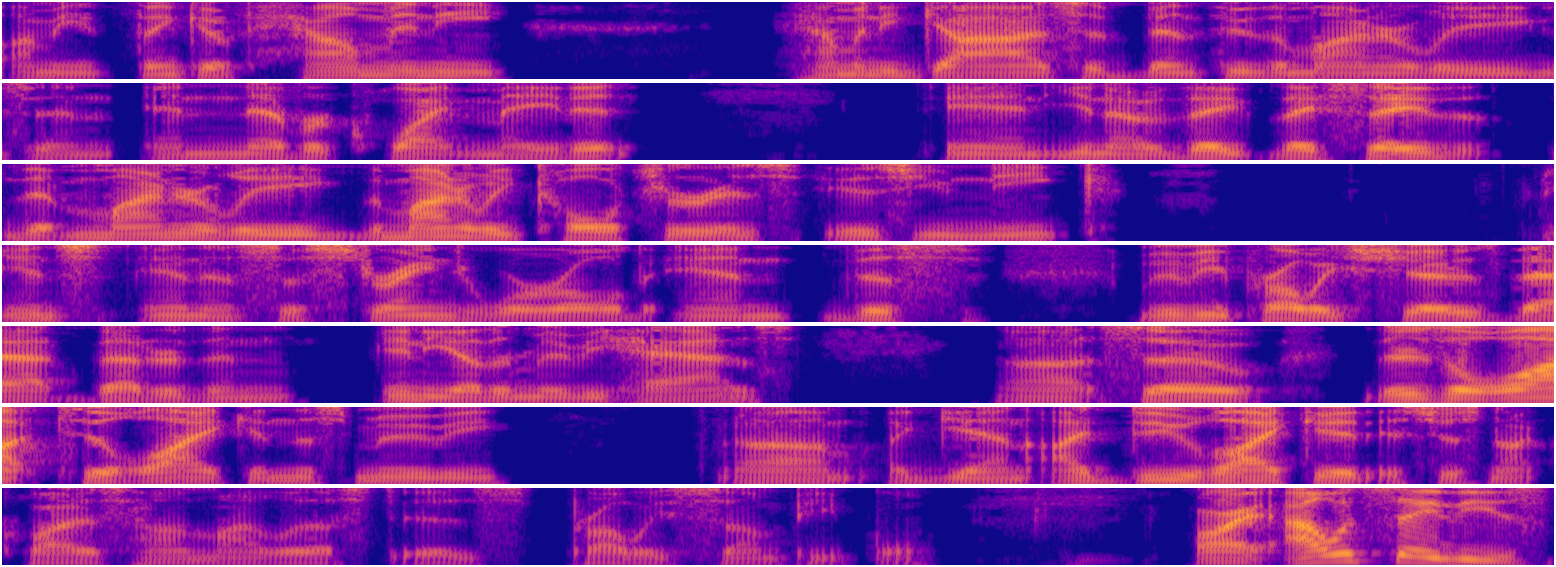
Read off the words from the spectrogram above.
I mean, think of how many how many guys have been through the minor leagues and and never quite made it. And you know, they they say that, that minor league the minor league culture is is unique, and and it's a strange world. And this movie probably shows that better than any other movie has. Uh, so there's a lot to like in this movie. Um, again, I do like it. It's just not quite as high on my list as probably some people. All right, I would say these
